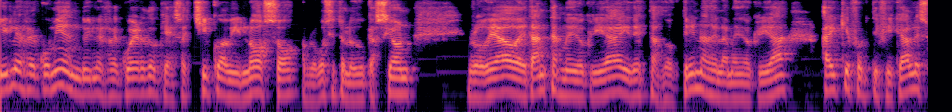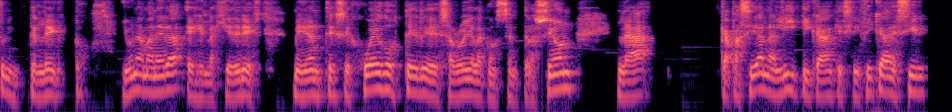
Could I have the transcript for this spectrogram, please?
Y les recomiendo y les recuerdo que ese chico habiloso, a propósito de la educación, rodeado de tantas mediocridades y de estas doctrinas de la mediocridad, hay que fortificarle su intelecto. Y una manera es el ajedrez. Mediante ese juego usted le desarrolla la concentración, la capacidad analítica, que significa decir,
